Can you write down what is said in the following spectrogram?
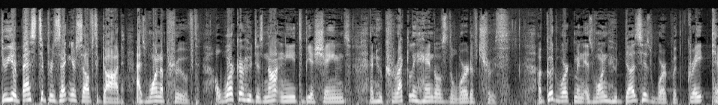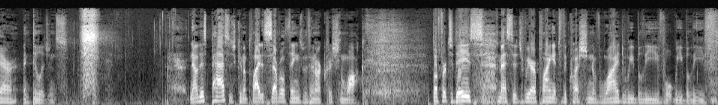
Do your best to present yourself to God as one approved, a worker who does not need to be ashamed and who correctly handles the word of truth. A good workman is one who does his work with great care and diligence. Now, this passage can apply to several things within our Christian walk. But for today's message, we are applying it to the question of why do we believe what we believe?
